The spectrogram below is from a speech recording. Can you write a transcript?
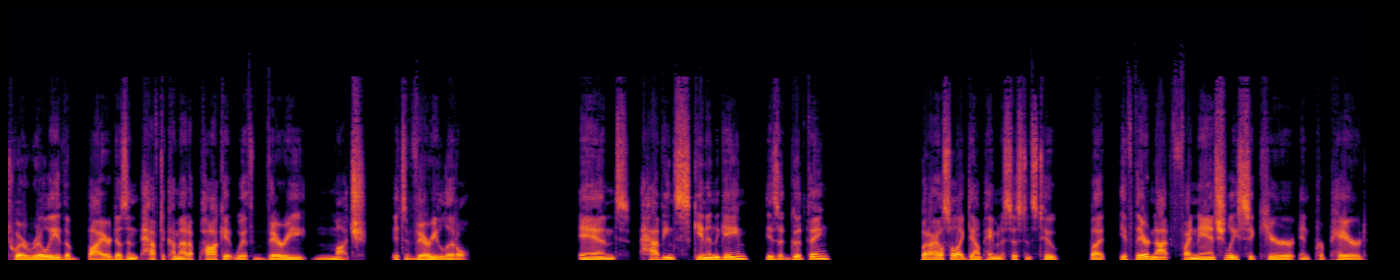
to where really the buyer doesn't have to come out of pocket with very much. It's very little. And having skin in the game is a good thing but I also like down payment assistance too. But if they're not financially secure and prepared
